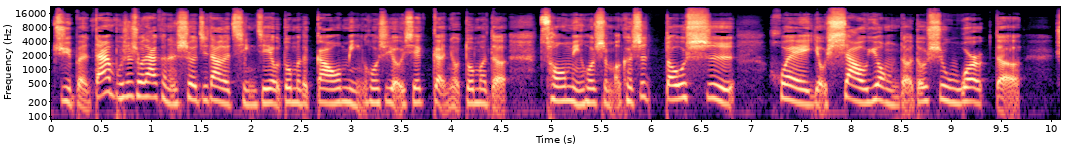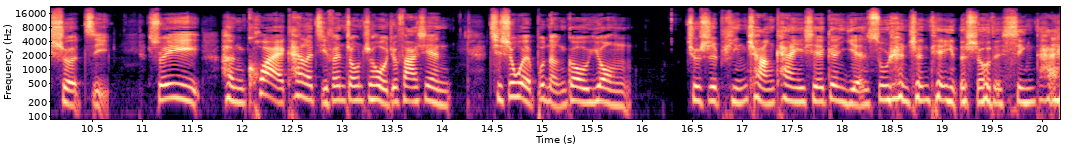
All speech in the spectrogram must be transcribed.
剧本。当然不是说它可能涉及到的情节有多么的高明，或是有一些梗有多么的聪明或什么，可是都是会有效用的，都是 work 的设计。所以很快看了几分钟之后，我就发现，其实我也不能够用。就是平常看一些更严肃认真电影的时候的心态，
